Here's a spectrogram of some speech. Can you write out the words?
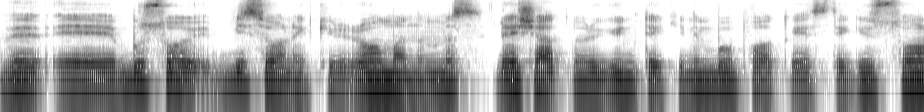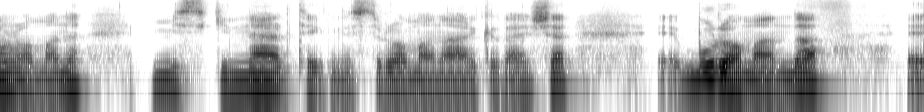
Ve e, bu so bir sonraki romanımız Reşat Nuri Güntekin'in bu podcast'teki son romanı Miskinler Teknesi romanı arkadaşlar. E, bu romanda e,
